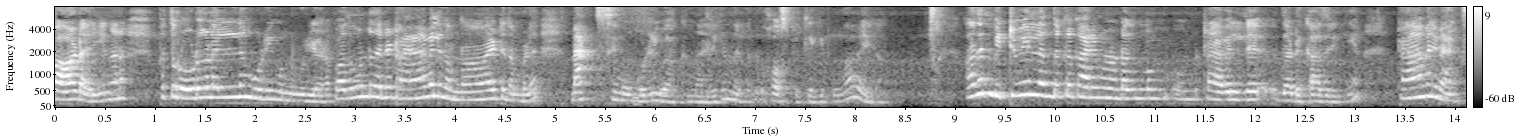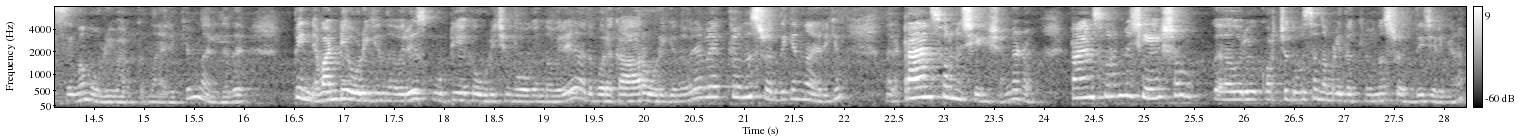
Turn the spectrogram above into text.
പാടായിരിക്കും. കാരണം ഇപ്പോഴത്തെ റോഡുകളെല്ലാം കുഴിയും കൊണ്ടും കുഴിയാണ് അപ്പോൾ അതുകൊണ്ട് തന്നെ ട്രാവൽ നന്നായിട്ട് നമ്മൾ മാക്സിമം ഒഴിവാക്കുന്നതായിരിക്കും നല്ലത്. ഹോസ്പിറ്റലിലേക്ക് പോകാൻ വേഗം. അതിന് ബിറ്റ്വീനിൽ എന്തൊക്കെ കാര്യങ്ങളുണ്ട് അതൊന്നും ട്രാവലിൽ ഇത് എടുക്കാതിരിക്കുക. ട്രാവൽ മാക്സിമം ഒഴിവാക്കുന്നതായിരിക്കും നല്ലത്. പിന്നെ വണ്ടി ഓടിക്കുന്നവർ സ്കൂട്ടിയൊക്കെ ഓടിച്ചു പോകുന്നവർ അതുപോലെ കാർ ഓടിക്കുന്നവർ അവരൊക്കെ ഒന്ന് ശ്രദ്ധിക്കുന്നതായിരിക്കും. നല്ല ട്രാൻസ്ഫറിന് ശേഷം കേട്ടോ. ട്രാൻസ്ഫറിന് ശേഷം ഒരു കുറച്ച് ദിവസം നമ്മൾ ഇതൊക്കെ ഒന്ന് ശ്രദ്ധിച്ചിരിക്കണം.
